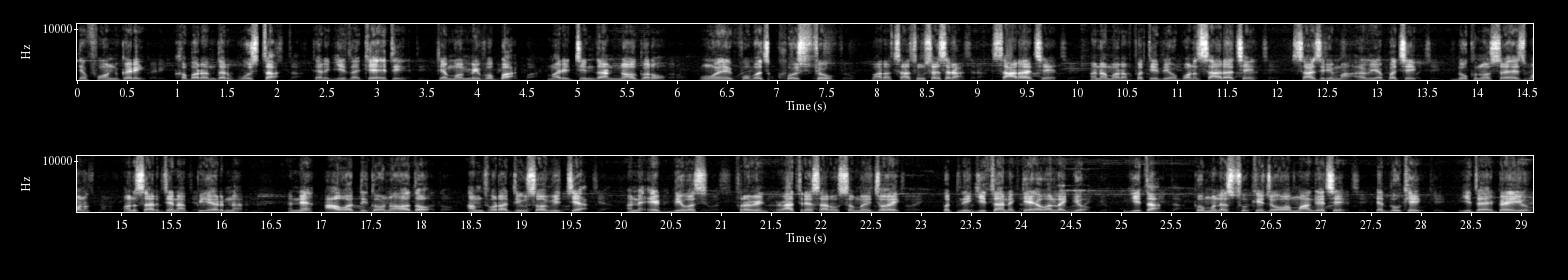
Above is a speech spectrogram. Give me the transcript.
તે ફોન કરી ખબર અંતર પૂછતા, ત્યારે ગીતા કહેતી કે, મમ્મી, પપ્પા, મારી ચિંતા ન કરો. હું અહીં ખૂબ જ ખુશ છું. મારા સાસુ સસરા સારા છે અને મારા પતિદેવ પણ સારા છે. સાસરીમાં આવ્યા પછી દુઃખનો સહેજ પણ અનુસાર જેના પિયરના અને આવવા દીધો ન હતો. આમ થોડા દિવસો વીત્યા અને એક દિવસ પ્રવીણ રાત્રે સારો સમય જોઈ પત્ની ગીતાને કહેવા લાગ્યો, ગીતા, તો મને સુખી જોવા માંગે છે કે દુઃખી? ગીતાએ કહ્યું,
